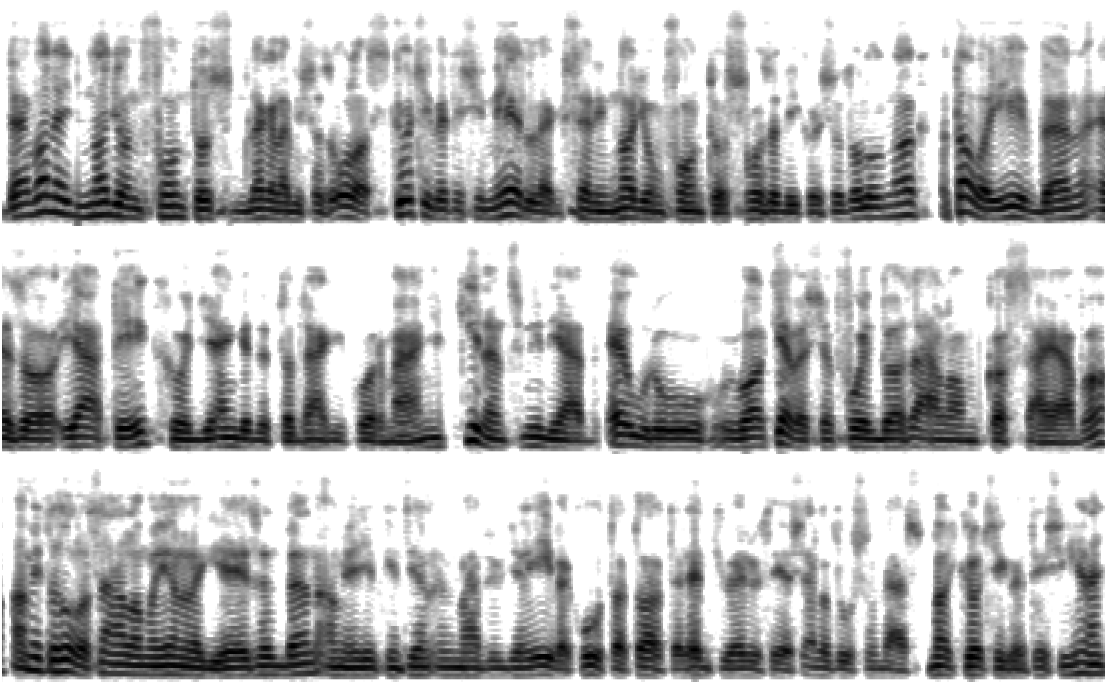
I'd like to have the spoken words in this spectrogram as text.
De van egy nagyon fontos, legalábbis az olasz költségvetési mérleg szerint nagyon fontos hozadéka is a dolognak. A tavalyi évben ez a játék, hogy engedett a drági kormány, 9 milliárd euróval kevesebb folyt be az állam kasszájába, amit az olasz állam a jelenlegi helyzetben, ami egyébként már ugye évek óta tart egy rendkívül erőteljes eladósodás, nagy költségvetési hiány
